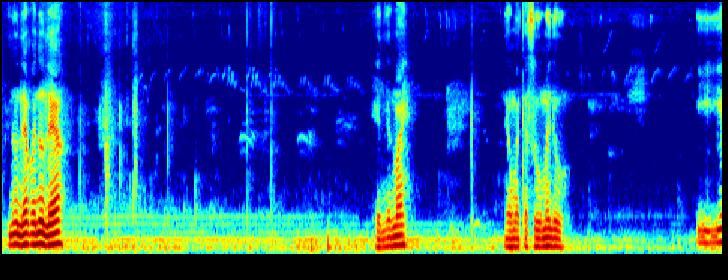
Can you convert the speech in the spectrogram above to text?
ไปนู่นแล้วไปนู่นแล้ว เห็นกันไหมเดี๋ยวมันจะซูมให้ดูอีย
